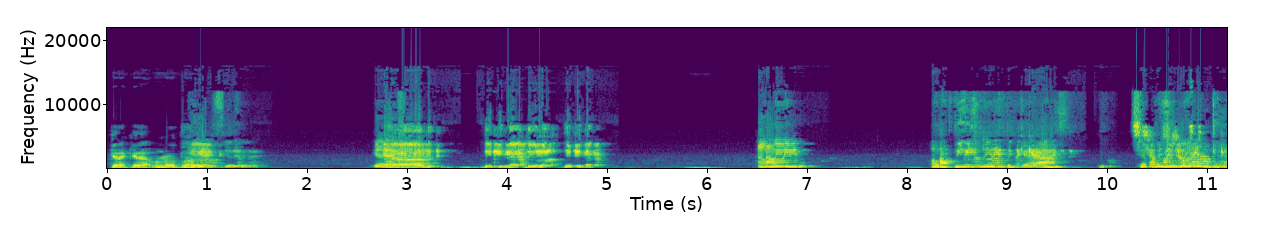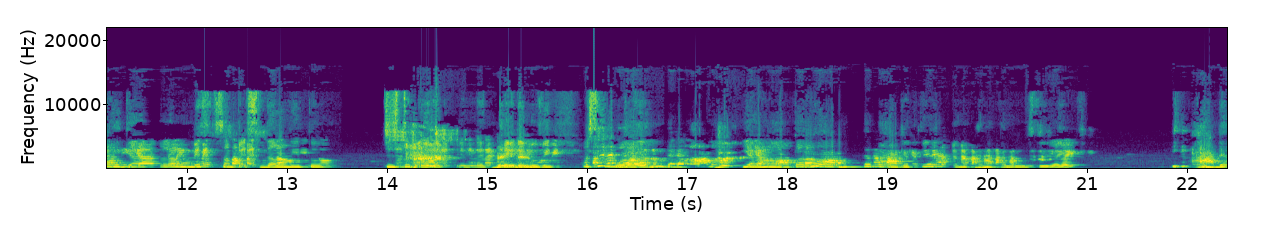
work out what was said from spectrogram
Kira-kira menurut lo? Gags gitu. Ya, Gags. Divina dulu, Divina. I mean, obviously the gags. Siapa juga yang gali-gali myth sampai sedalam itu? Just to put it in a kid movie. Maksudnya dalam dan apa yang nonton, wah kita targetnya anak-anak kan mesti like ada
